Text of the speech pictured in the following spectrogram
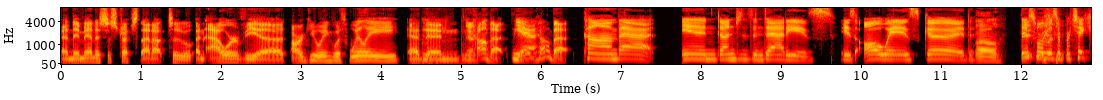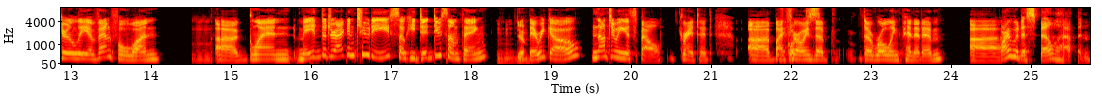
and they managed to stretch that out to an hour via arguing with willie and then Mhm, yeah. combat Yeah. combat Combat in Dungeons and Daddies is always good. well, This it- one was a particularly eventful one. Mm. Uh, Glenn made the dragon 2D, so he did do something. Mhm. Yep. There we go. Not doing a spell, granted, uh, by throwing the the rolling pin at him. Uh, Why would a spell happen?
